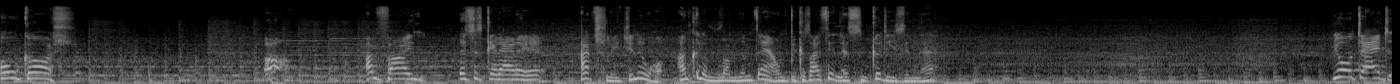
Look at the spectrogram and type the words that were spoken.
Oh, gosh. Oh, I'm fine. Let's just get out of here. Actually, do you know what? I'm going to run them down because I think there's some goodies in there. You're dead!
